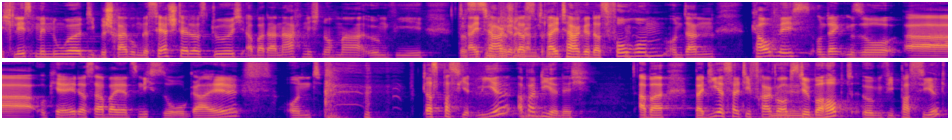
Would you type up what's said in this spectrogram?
Ich lese mir nur die Beschreibung des Herstellers durch, aber danach nicht noch mal irgendwie Das drei Tage, das, drei. Tage das Forum und dann kaufe ich es und denke mir so, ah, okay, das ist aber jetzt nicht so geil. Und das passiert mir, aber Ja. dir nicht. Aber bei dir ist halt die Frage, ob es Nee. dir überhaupt irgendwie passiert,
